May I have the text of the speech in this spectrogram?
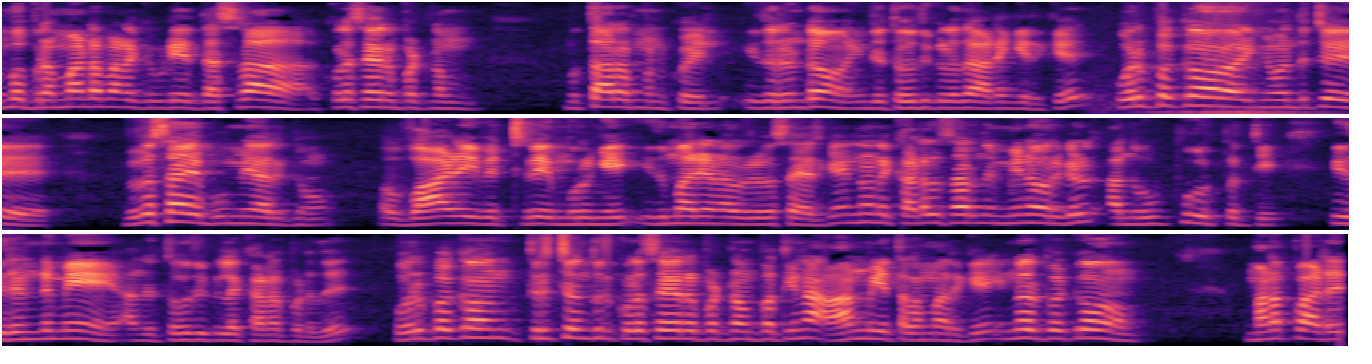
ரொம்ப பிரம்மாண்டமாக இருக்கக்கூடிய தசரா குலசேகரப்பட்டினம் முத்தாரம்மன் கோயில் இது ரெண்டும் இந்த தொகுதிக்குள்ளே தான் அடங்கியிருக்கு. ஒரு பக்கம் இங்கே வந்துட்டு விவசாய பூமியாக இருக்கும் வாழை வெற்றிலை முருங்கை இது மாதிரியான ஒரு விவசாயம் இருக்குது இன்னொன்று கடல் சார்ந்த மீனவர்கள் அந்த உப்பு உற்பத்தி இது ரெண்டுமே அந்த தொகுதிக்குள்ளே காணப்படுது. ஒரு பக்கம் திருச்செந்தூர் குலசேகரப்பட்டினம் பார்த்திங்கன்னா ஆன்மீக தலமாக இருக்குது இன்னொரு பக்கம் மணப்பாடு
